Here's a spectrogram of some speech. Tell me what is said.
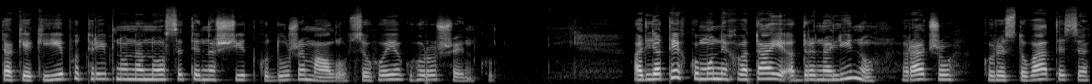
так як її потрібно наносити на щітку дуже мало, всього як горошинку. А для тих, кому не вистачає адреналіну, раджу користуватися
